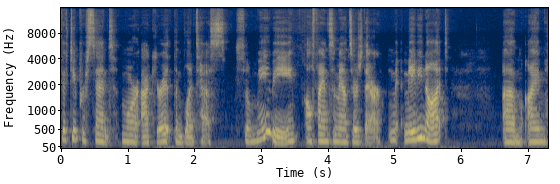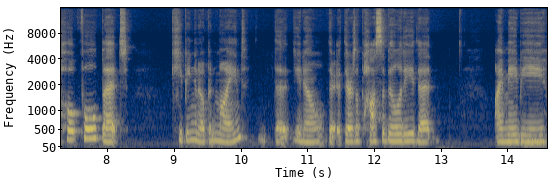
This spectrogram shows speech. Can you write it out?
50% more accurate than blood tests. So maybe I'll find some answers there. M- maybe not. Um, I'm hopeful, but keeping an open mind that, you know, there, there's a possibility that I may be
